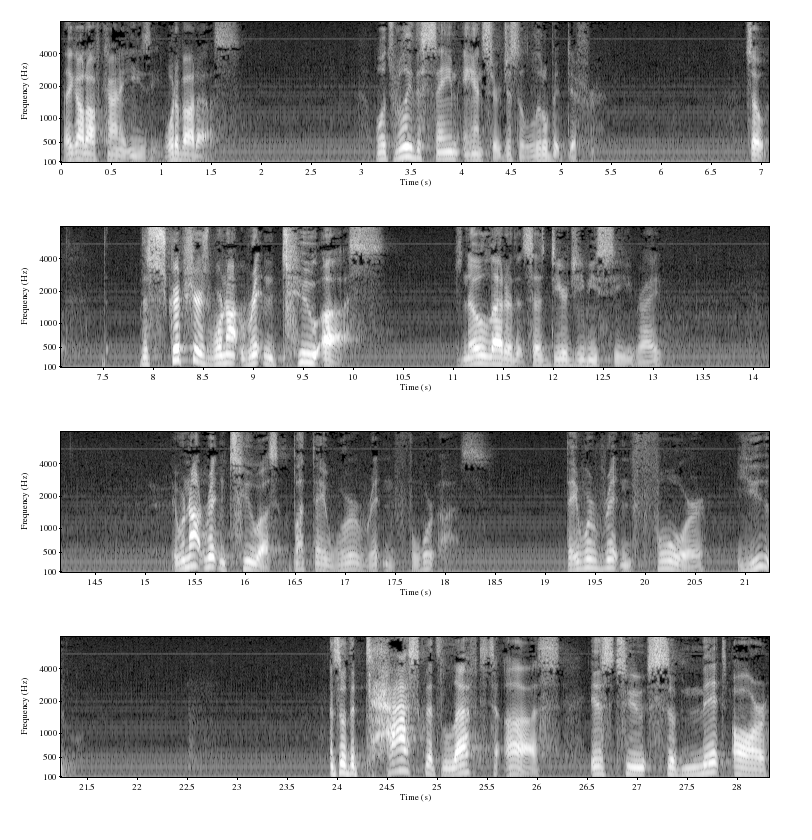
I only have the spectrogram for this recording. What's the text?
They got off kind of easy. What about us? Well, it's really the same answer, just a little bit different. So, the scriptures were not written to us. There's no letter that says, Dear GBC, right? They were not written to us, but they were written for us. They were written for you. And so the task that's left to us is to submit our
